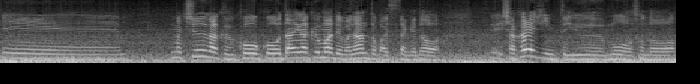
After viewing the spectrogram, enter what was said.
えー、まあ、中学、高校、大学まではなんとか言ってたけど、社会人という、もうその、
